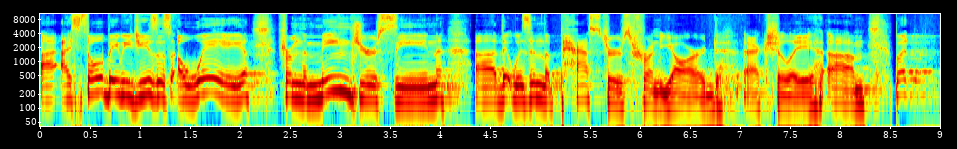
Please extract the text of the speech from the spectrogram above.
I, I stole baby Jesus away from the manger scene uh, that was in the pastor's front yard, actually. Um, but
